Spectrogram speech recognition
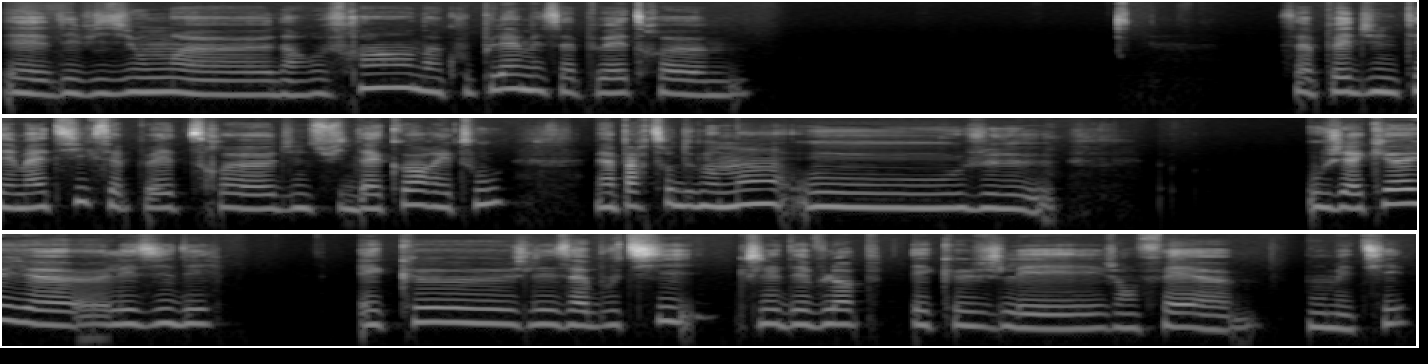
Des visions euh, d'un refrain, d'un couplet, mais ça peut être... Euh, ça peut être d'une thématique, ça peut être d'une suite d'accords et tout. Mais à partir du moment où je où j'accueille euh, les idées et que je les aboutis, que je les développe et que je les j'en fais euh, mon métier,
